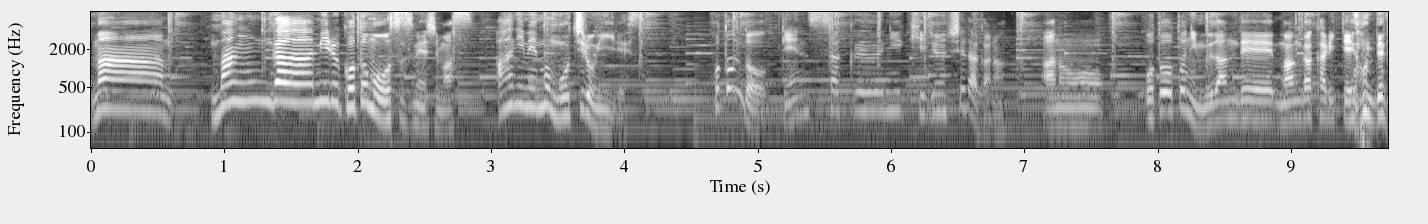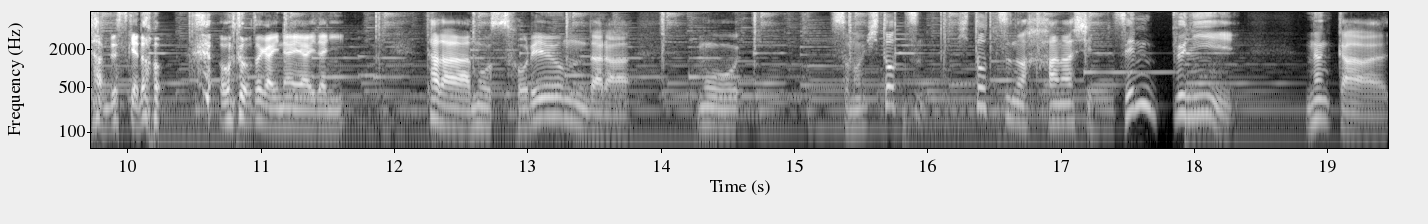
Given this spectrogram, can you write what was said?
まあ漫画見ることもおすすめします。アニメももちろんいいです。ほとんど原作に基準してたかな。あの弟に無断で漫画借りて読んでたんですけど 弟がいない間に。ただもうそれ読んだらもうその一つ一つの話全部になんか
